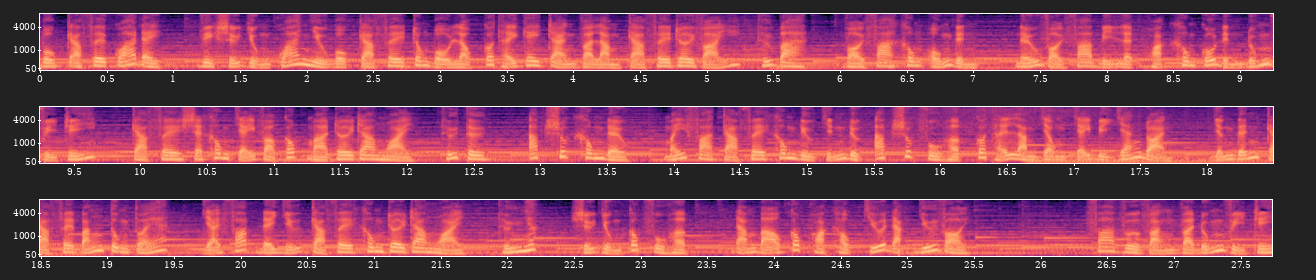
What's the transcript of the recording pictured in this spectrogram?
bột cà phê quá đầy, việc sử dụng quá nhiều bột cà phê trong bộ lọc có thể gây tràn và làm cà phê rơi vãi. Thứ ba, vòi pha không ổn định, nếu vòi pha bị lệch hoặc không cố định đúng vị trí, cà phê sẽ không chảy vào cốc mà rơi ra ngoài. Thứ tư, áp suất không đều, máy pha cà phê không điều chỉnh được áp suất phù hợp có thể làm dòng chảy bị gián đoạn, dẫn đến cà phê bắn tung tóe. Giải pháp để giữ cà phê không rơi ra ngoài, thứ nhất, sử dụng cốc phù hợp, đảm bảo cốc hoặc hộc chứa đặt dưới vòi. Pha vừa vặn và đúng vị trí.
